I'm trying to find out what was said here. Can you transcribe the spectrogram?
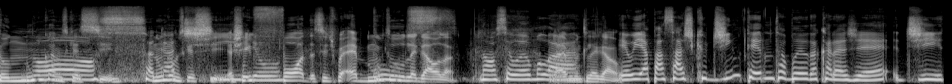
Que eu nunca me esqueci. Nossa, nunca me esqueci. Achei gatilho. foda. Assim, tipo, é muito Putz. legal lá. Nossa, eu amo lá. Lá é muito legal. Eu ia passar, acho que o dia inteiro no tabuleiro da Carajé, de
